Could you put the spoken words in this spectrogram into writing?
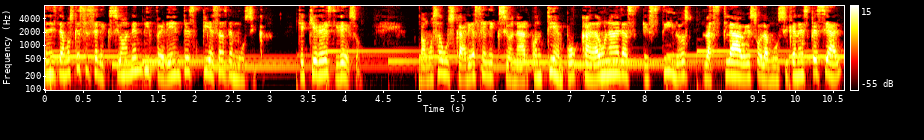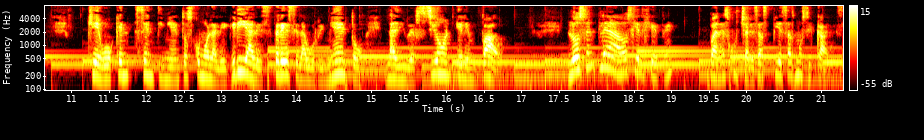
Necesitamos que se seleccionen diferentes piezas de música. ¿Qué quiere decir eso? Vamos a buscar y a seleccionar con tiempo cada una de los estilos, las claves o la música en especial que evoquen sentimientos como la alegría, el estrés, el aburrimiento, la diversión, el enfado. Los empleados y el jefe van a escuchar esas piezas musicales,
